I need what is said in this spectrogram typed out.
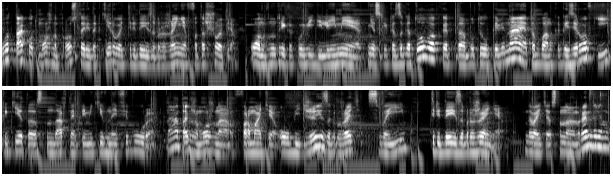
Вот так вот можно просто редактировать 3D изображение в Photoshop. Он внутри, как вы видели, имеет несколько заготовок. Это бутылка вина, это банка газировки и какие-то стандартные примитивные фигуры. А также можно в формате OBJ загружать свои 3D изображения. Давайте остановим рендеринг.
